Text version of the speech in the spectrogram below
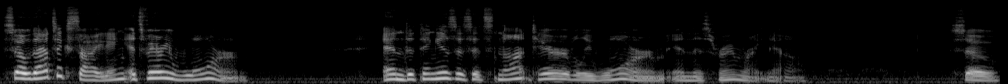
So that's exciting. It's very warm. And the thing is, is it's not terribly warm in this room right now. So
